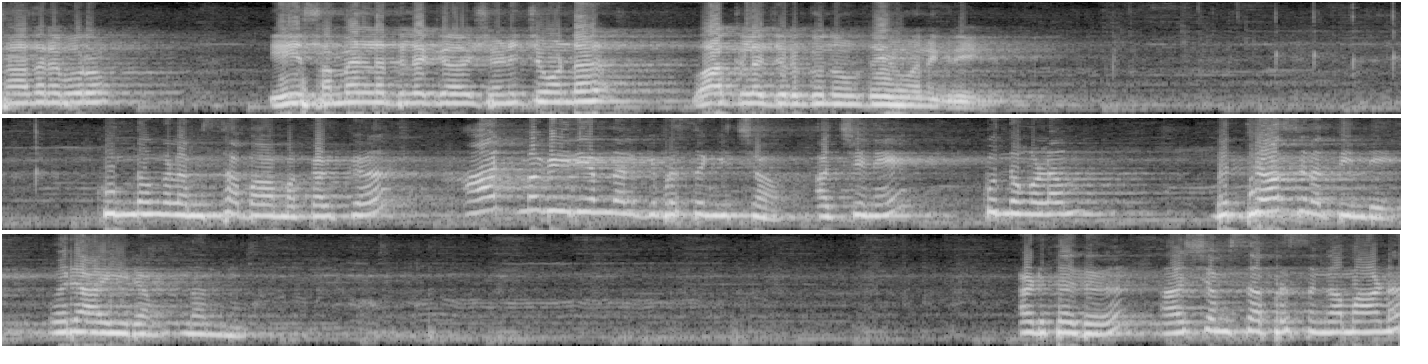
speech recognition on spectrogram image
സാദരപൂർവം ഈ സമ്മേളനത്തിലേക്ക് ക്ഷണിച്ചുകൊണ്ട് വാക്കുകളെ ചുരുക്കുന്നു. ദൈവം അനുഗ്രഹിക്കും കുന്നംകുളം സഭാ മക്കൾക്ക് ആത്മവീര്യം നൽകി പ്രസംഗിച്ച അച്ഛനെ കുന്നംകുളം ഭദ്രാസനത്തിന്റെ ഒരായിരം നന്ദി. അടുത്തത് ആശംസാ പ്രസംഗമാണ്.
